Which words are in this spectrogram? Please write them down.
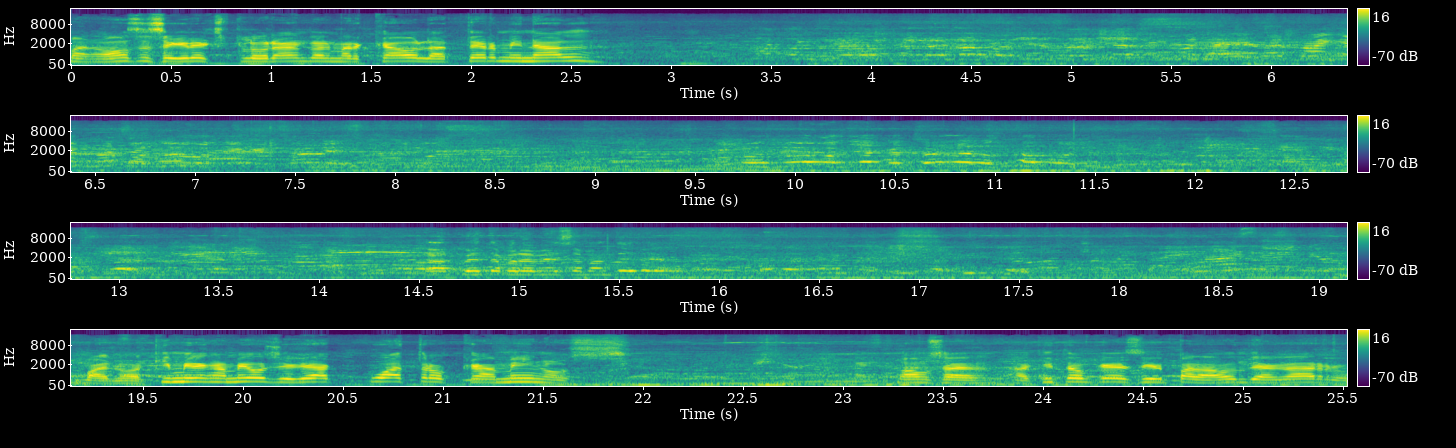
Bueno, vamos a seguir explorando el mercado, la terminal. Bueno, aquí miren amigos, llegué a cuatro caminos. Vamos a ver, aquí tengo que decir para dónde agarro.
